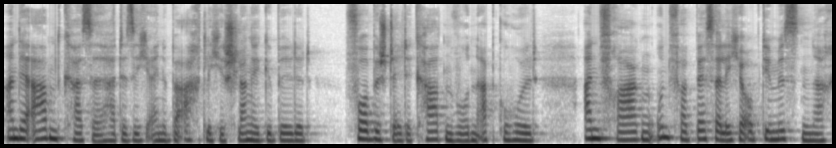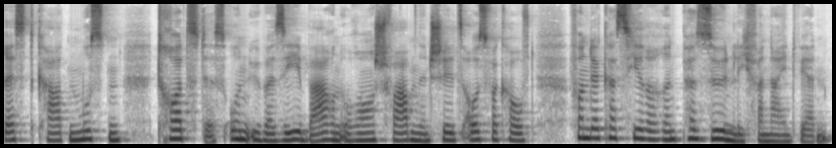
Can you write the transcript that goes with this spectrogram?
An der Abendkasse hatte sich eine beachtliche Schlange gebildet. Vorbestellte Karten wurden abgeholt. Anfragen unverbesserlicher Optimisten nach Restkarten mussten, trotz des unübersehbaren orangefarbenen Schilds ausverkauft, von der Kassiererin persönlich verneint werden.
